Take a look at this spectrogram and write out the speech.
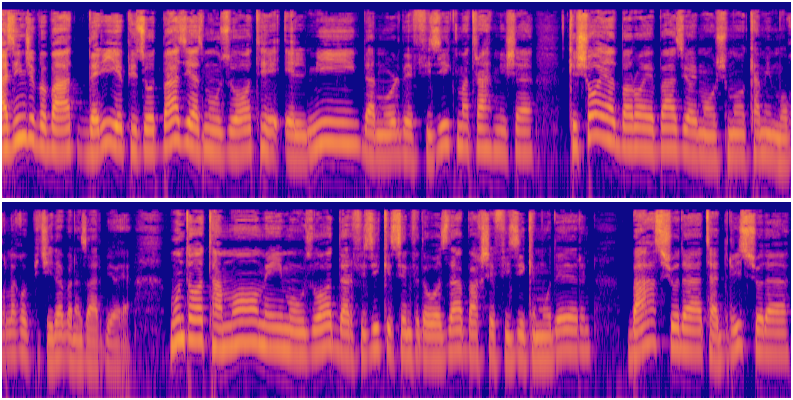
از اینجا به بعد در این اپیزود بعضی از موضوعات علمی در مورد فیزیک مطرح میشه که شاید برای بعضی های ما و شما کمی مغلق و پیچیده به نظر بیاید. منتها تمام این موضوعات در فیزیک سنف دوازده بخش فیزیک مدرن بحث شده تدریس شده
